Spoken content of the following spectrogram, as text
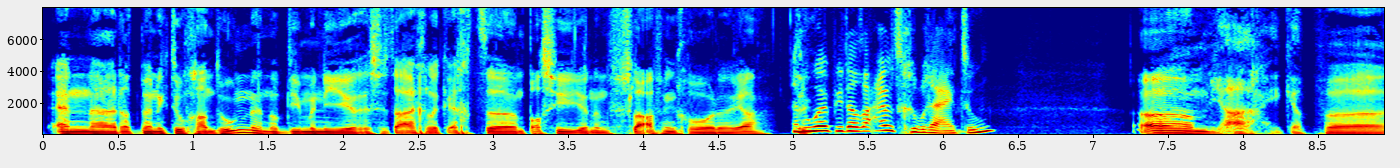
En eh, dat ben ik toen gaan doen. En op die manier is het eigenlijk echt eh, een passie en een verslaving geworden, ja. En hoe heb je dat uitgebreid toen? Ehm, ja, ik heb eh,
